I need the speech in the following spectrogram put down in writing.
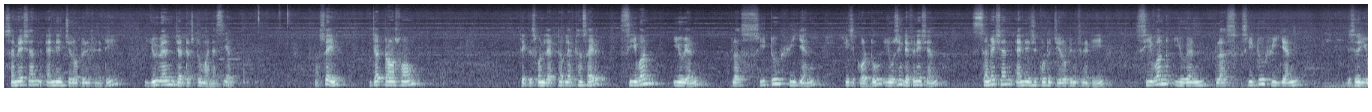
summation n is 0 to infinity un z raised to minus n. Now same z transform take this one left left hand side c1 un plus c2 vn is equal to using definition summation n is equal to 0 to infinity c1 un plus c2 vn this is a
